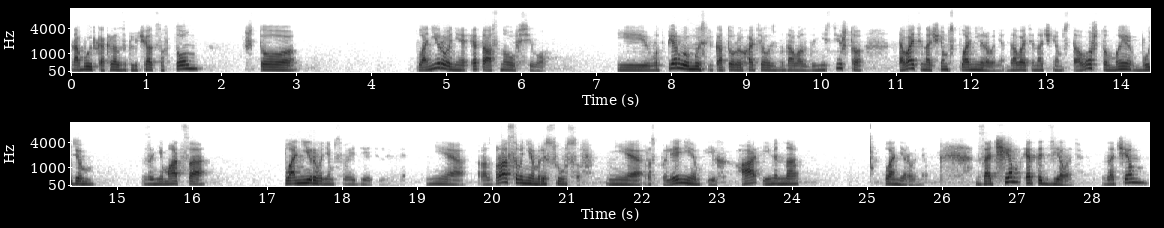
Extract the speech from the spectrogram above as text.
она будет как раз заключаться в том, что Планирование – это основа всего. И вот первую мысль, которую хотелось бы до вас донести, что давайте начнем с планирования. Давайте начнем с того, что мы будем заниматься планированием своей деятельности. Не разбрасыванием ресурсов, не распылением их, а именно планированием. Зачем это делать? Зачем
